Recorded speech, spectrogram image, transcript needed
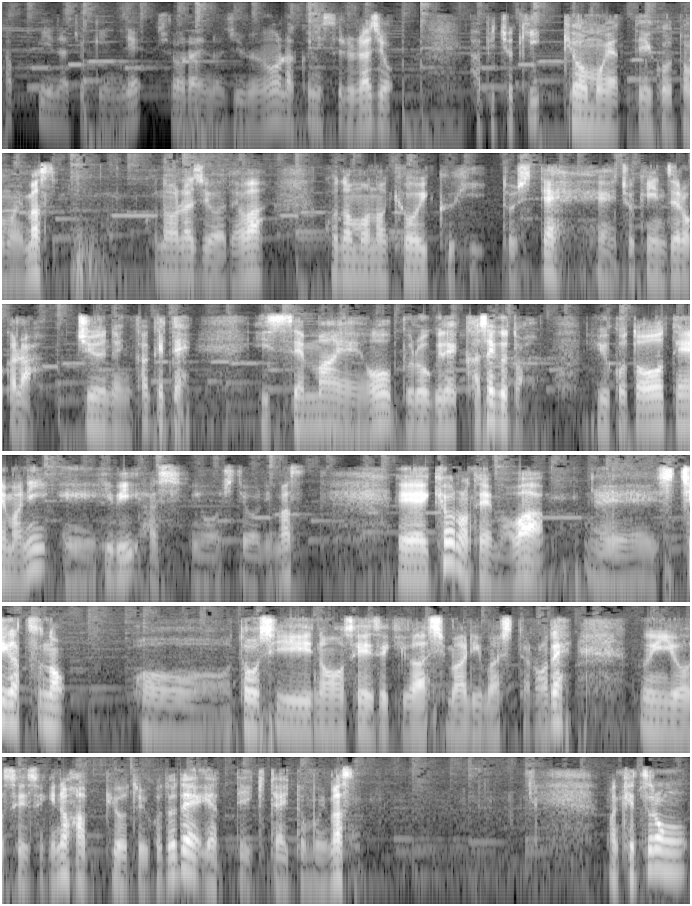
ハッピーな貯金で将来の自分を楽にするラジオ、ハピチョキ、今日もやっていこうと思います。このラジオでは、子供の教育費として、え、貯金ゼロから10年かけて1000万円をブログで稼ぐということをテーマに、え、日々発信をしております。えー、今日のテーマは、え7月の投資の成績が締まりましたので、運用成績の発表ということでやっていきたいと思います。まあ、結論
